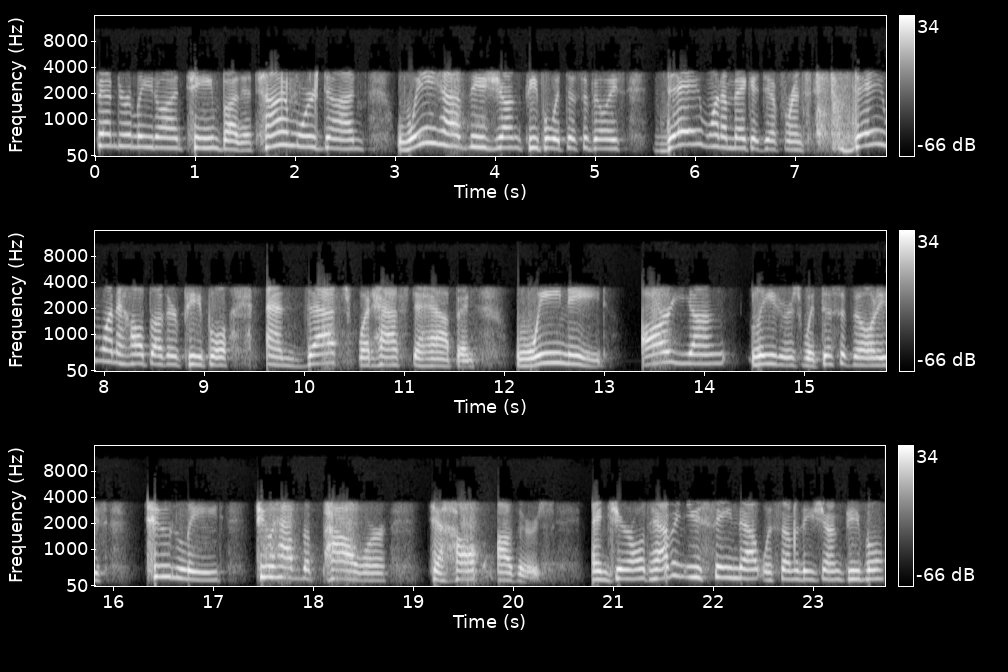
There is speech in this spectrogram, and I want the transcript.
Bender Lead On team, by the time we're done, we have these young people with disabilities, they want to make a difference. They want to help other people. And that's what has to happen. We need our young leaders with disabilities to lead, to have the power to help others. And Gerald, haven't you seen that with some of these young people?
